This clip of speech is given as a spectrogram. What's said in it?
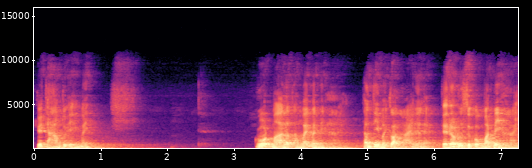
เคยถามตัวเองไหมโกรธมาแล้วทำไมมันไม่หาย ทั้งที่มันก็หายนั่นแหละ แต่เรารู้สึกว่ามันไม่หาย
